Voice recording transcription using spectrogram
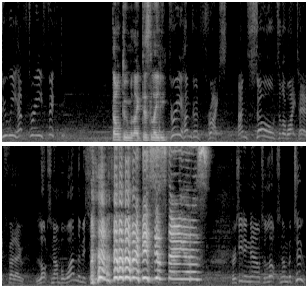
Do we have 350? Don't do me like this, lady. 300 thrice, and sold to the white-haired fellow. Lot number one, the. He's just staring at us. Proceeding now to lot number two.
